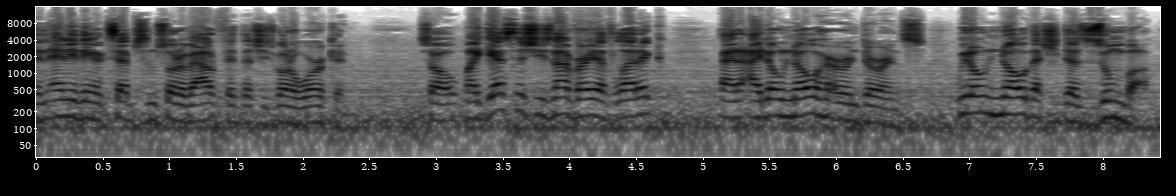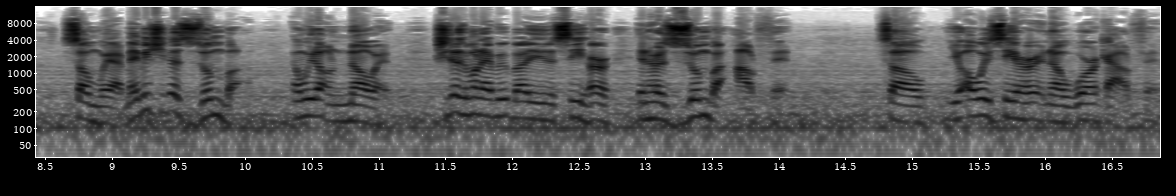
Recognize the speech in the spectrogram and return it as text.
in anything except some sort of outfit that she's going to work in. So my guess is she's not very athletic, and I don't know her endurance. We don't know that she does Zumba somewhere. Maybe she does Zumba, and we don't know it. She doesn't want everybody to see her in her Zumba outfit. So you always see her in a work outfit.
